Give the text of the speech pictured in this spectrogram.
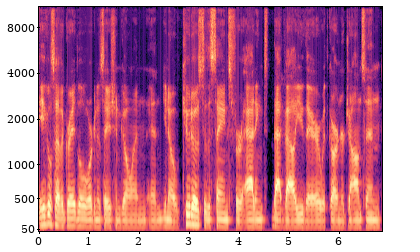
The Eagles have a great little organization going, and you know, kudos to the Saints for adding that value there with Gardner Johnson,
